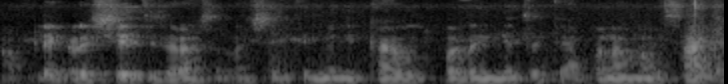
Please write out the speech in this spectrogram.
आपल्याकडे शेती जर असेल ना शेतीमध्ये काय उत्पादन घेतलं ते आपण आम्हाला सांगा.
